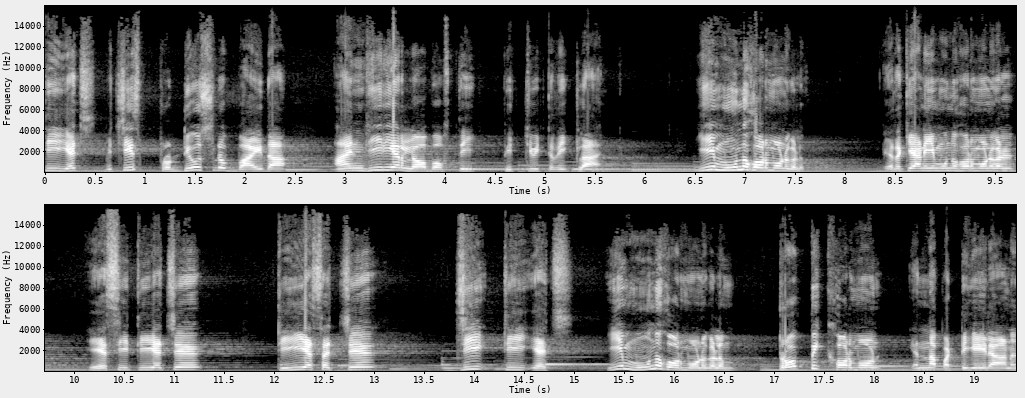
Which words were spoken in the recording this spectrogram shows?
T H which is produced by the anterior lobe of the pituitary gland ഈ മൂന്ന് ഹോർമോണുകളും ഏതൊക്കെയാണ് ഈ മൂന്ന് ഹോർമോണുകൾ? A C T H T S H G T H ഈ മൂന്ന് ഹോർമോണുകളും ട്രോപ്പിക് ഹോർമോൺ എന്ന പട്ടികയിലാണ്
